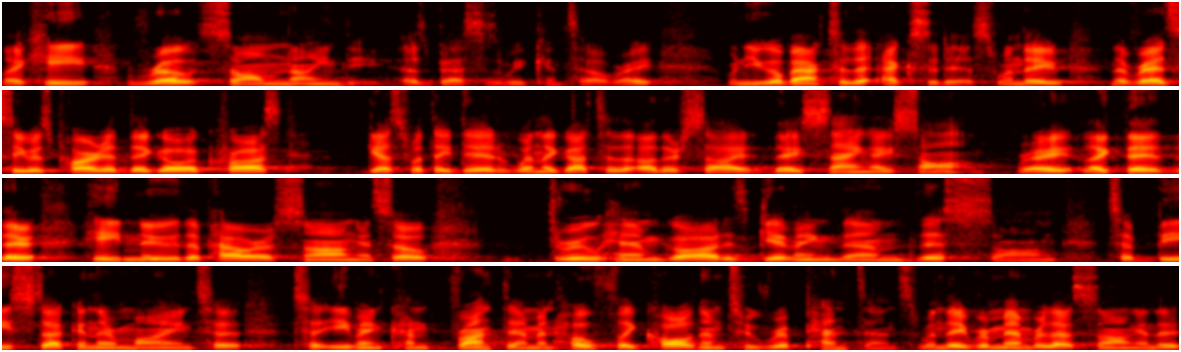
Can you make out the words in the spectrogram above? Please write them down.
Like he wrote Psalm 90, as best as we can tell, right? When you go back to the Exodus, when they, the Red Sea was parted, they go across guess what they did when they got to the other side? They sang a song, right? Like they, they, he knew the power of song, and so through him, God is giving them this song to be stuck in their mind, to, to even confront them, and hopefully call them to repentance when they remember that song and they,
